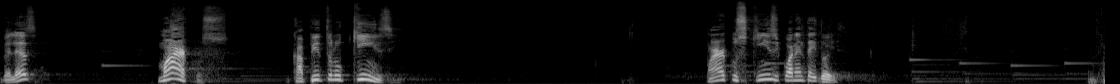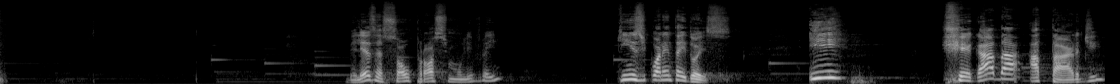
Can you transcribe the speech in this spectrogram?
Beleza? Marcos, capítulo 15. Marcos 15, 42. Beleza? É só o próximo livro aí. 15, 42. E, chegada a tarde,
